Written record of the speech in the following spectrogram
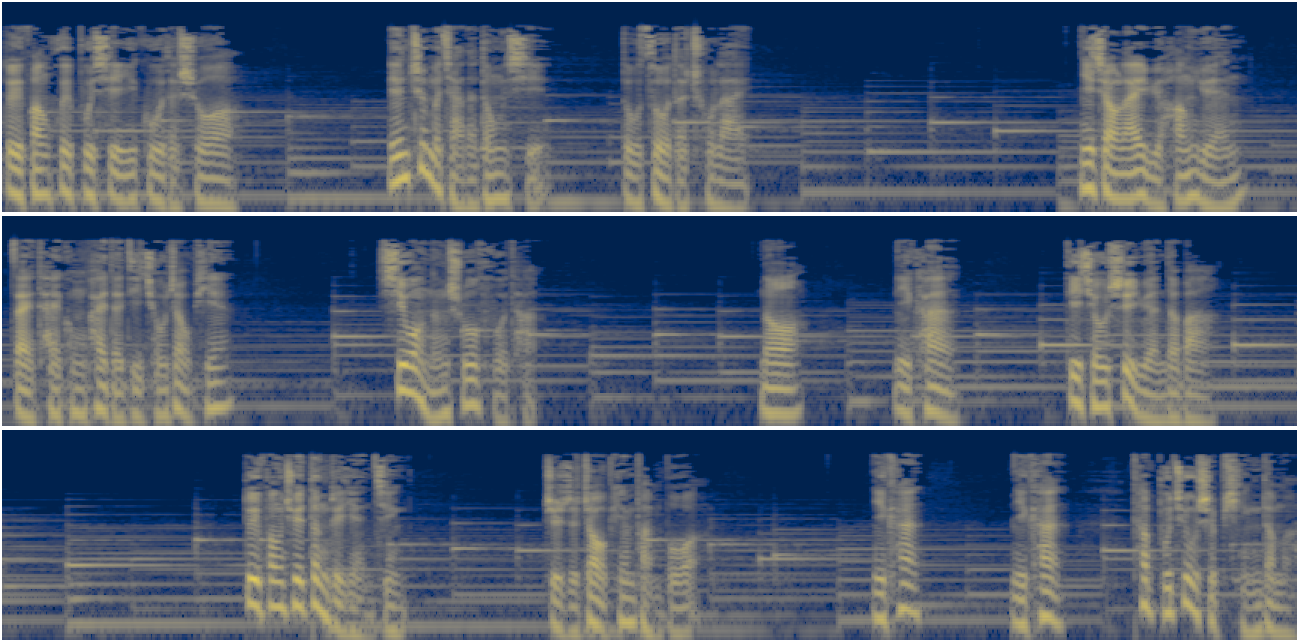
对方会不屑一顾的说：“连这么假的东西都做得出来。”你找来宇航员在太空拍的地球照片，希望能说服他。喏，你看，地球是圆的吧？对方却瞪着眼睛，指着照片反驳：“你看，你看，它不就是平的吗？”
